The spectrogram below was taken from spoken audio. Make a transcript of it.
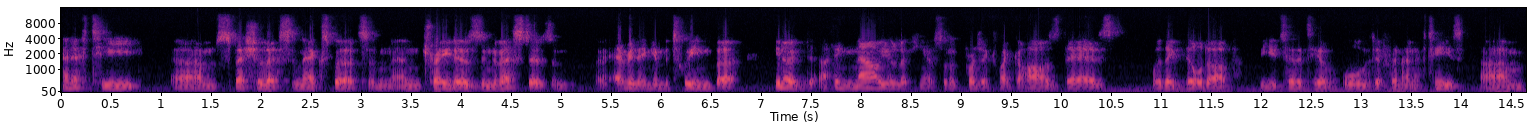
NFT um, specialists and experts and, and traders, investors, and everything in between. But you know, I think now you're looking at sort of projects like ours, theirs, where they build up the utility of all the different NFTs. Um,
